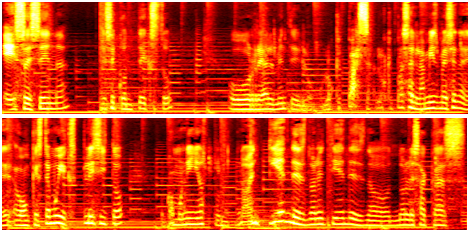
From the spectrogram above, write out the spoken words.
esa escena, ese contexto o realmente lo, lo, que pasa, lo que pasa en la misma escena, aunque esté muy explícito, como niños, pues no entiendes, no le entiendes, no, no le sacas,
